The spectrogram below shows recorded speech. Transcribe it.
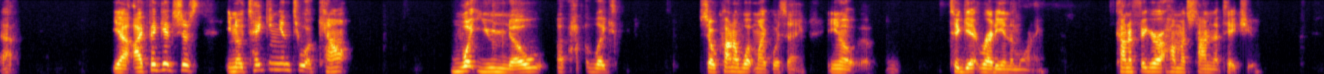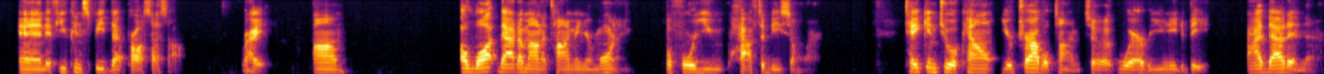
yeah, yeah. I think it's just you know taking into account what you know, uh, like so kind of what Mike was saying. You know, to get ready in the morning. Kind of figure out how much time that takes you. And if you can speed that process up, right? Um, allot that amount of time in your morning before you have to be somewhere. Take into account your travel time to wherever you need to be. Add that in there.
